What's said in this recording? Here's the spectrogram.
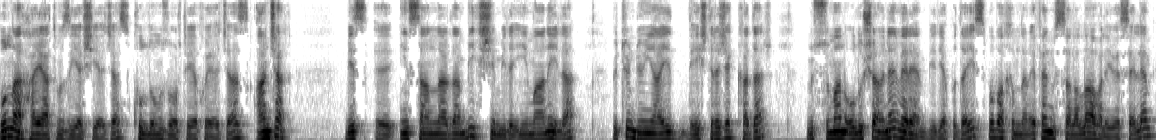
Bununla hayatımızı yaşayacağız. Kulluğumuzu ortaya koyacağız. Ancak biz e, insanlardan bir kişi bile imanıyla bütün dünyayı değiştirecek kadar Müslüman oluşa önem veren bir yapıdayız. Bu bakımdan Efendimiz sallallahu aleyhi ve sellem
